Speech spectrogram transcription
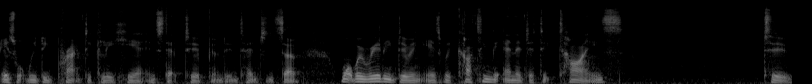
is what we do practically here in step two of Beyond Intention. So, what we're really doing is we're cutting the energetic ties to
